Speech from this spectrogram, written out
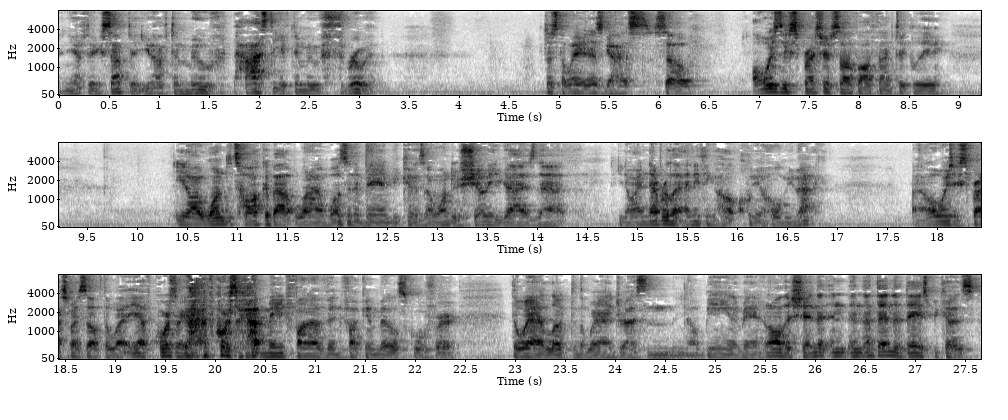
And you have to accept it. You have to move past it. You have to move through it. Just the way it is, guys. So always express yourself authentically. You know, I wanted to talk about when I was in a band because I wanted to show you guys that, you know, I never let anything hold, you know, hold me back I always express myself the way, yeah, of course I got, of course I got made fun of in fucking middle school for the way I looked and the way I dressed and, you know, being in a band and all this shit. And, and, and at the end of the day, it's because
